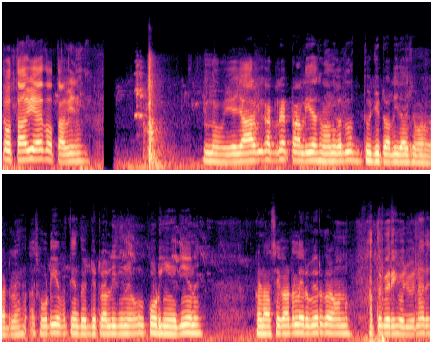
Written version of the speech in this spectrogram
ਧੋਤਾ ਵੀ ਹੈ, ਧੋਤਾ ਵੀ ਨਹੀਂ। ਲੋ ਇਹ ਯਾਰ ਵੀ ਕੱਢ ਲਿਆ, ਟਰਾਲੀ ਦਾ ਸਮਾਨ ਕੱਢ ਲਿਆ, ਦੂਜੀ ਟਰਾਲੀ ਦਾ ਸਮਾਨ ਕੱਢ ਲਿਆ। ਛੋਟੀਆਂ ਪੱਤੀਆਂ, ਦੂਜੀ ਟਰਾਲੀ ਦੀਆਂ ਨੇ, ਉਹ ਕੋੜੀਆਂ ਇਹਦੀਆਂ ਨੇ। ਕੰਡਾਸੇ ਕੱਢ ਲਏ ਰਿਪੇਅਰ ਕਰਾਉਣ ਨੂੰ। ਹੱਥ ਬੇਰੀ ਹੋ ਜੂ ਇਹਨਾਂ ਦੇ।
